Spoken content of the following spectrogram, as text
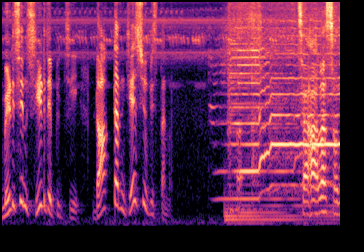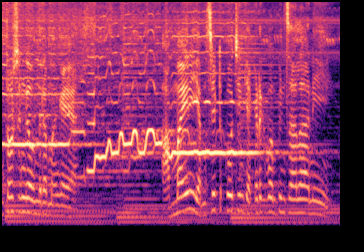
మెడిసిన్ సీట్ తెప్పించి డాక్టర్ని చేసి చూపిస్తాను. చాలా సంతోషంగా ఉందిరా మంగయ్య. అమ్మాయిని ఎంసెట్ కోచింగ్కి ఎక్కడికి పంపించాలా అని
